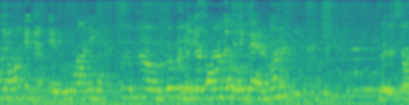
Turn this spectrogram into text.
ਦੇ ਆਉਣਗੇ ਜੱਟੇ ਨੂੰ ਆ ਨਹੀਂ ਮੇਰੀ ਸੌਂ ਮੈਂ ਤੇਰੀ ਭੈਣ ਵਾਂ ਨਾ। ਮੇਰੀ ਸੌਂ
